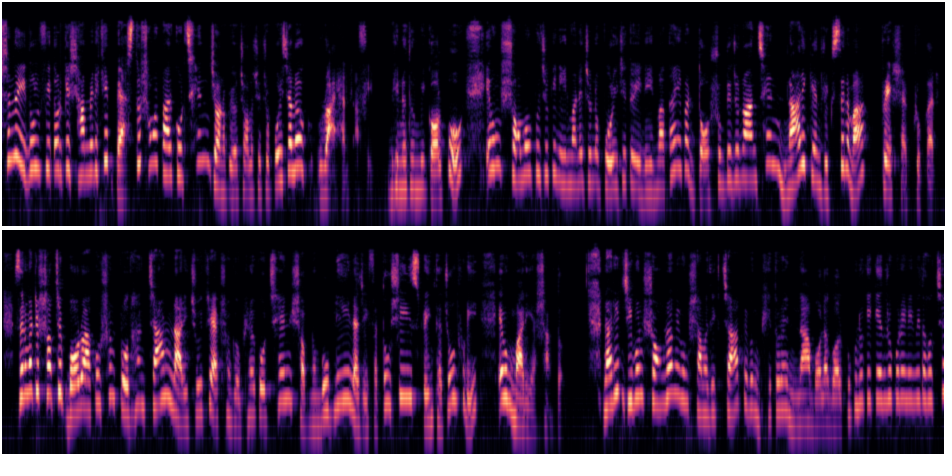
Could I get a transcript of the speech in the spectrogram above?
আসন্ন ঈদ উল ফিতরকে সামনে রেখে ব্যস্ত সময় পার করছেন জনপ্রিয় চলচ্চিত্র পরিচালক রায়হান রাফি। ভিন্নধর্মী গল্প এবং সময়োপযোগী নির্মাণের জন্য পরিচিত এই নির্মাতা এবার দর্শকদের জন্য আনছেন নারী কেন্দ্রিক সিনেমা প্রেশার কুকার। সিনেমাটির সবচেয়ে বড় আকর্ষণ প্রধান চার নারী চরিত্রে একসঙ্গে অভিনয় করছেন শবনম বুবলি, নাজিফা তোষি স্প্রিংথা চৌধুরী এবং মারিয়া শান্ত। নারীর জীবন সংগ্রাম এবং সামাজিক চাপ এবং ভেতরে না বলা গল্পগুলোকে কেন্দ্র করে নির্মিত হচ্ছে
